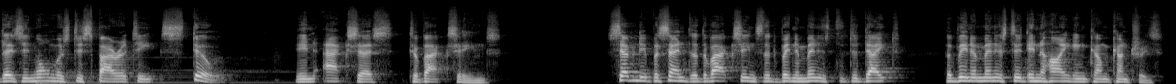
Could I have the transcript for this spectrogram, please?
There's enormous disparity still in access to vaccines. 70% of the vaccines that have been administered to date have been administered in high income countries.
